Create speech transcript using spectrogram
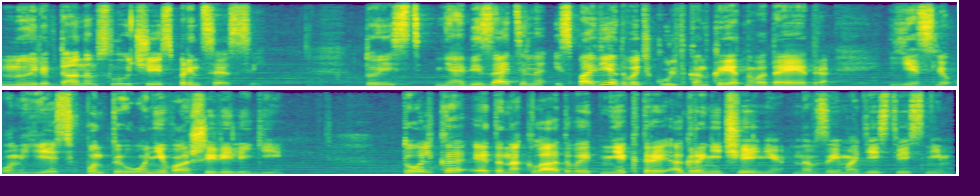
Ну или в данном случае с принцессой. То есть не обязательно исповедовать культ конкретного Даэдра, если он есть в пантеоне вашей религии. Только это накладывает некоторые ограничения на взаимодействие с ним.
